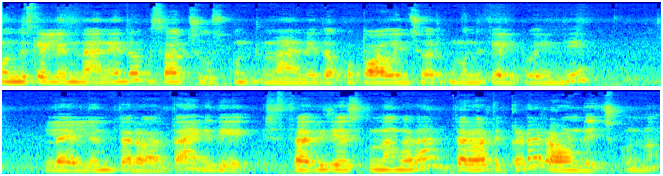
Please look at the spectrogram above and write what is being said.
ముందుకు వెళ్ళిందా అనేది ఒకసారి చూసుకుంటున్నాను అండి. ఇది ఒక పావు ఇంచ్ వరకు ముందుకు వెళ్ళిపోయింది ఇలా వెళ్ళిన తర్వాత ఇది సరి చేసుకున్నాం కదా తర్వాత ఇక్కడ రౌండ్ ఇచ్చుకున్నాం.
